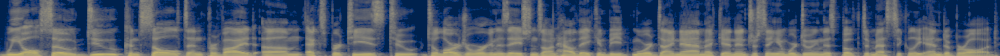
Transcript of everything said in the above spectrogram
we also do consult and provide um, expertise to, to larger organizations on how they can be more dynamic and interesting. And we're doing this both domestically and abroad.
